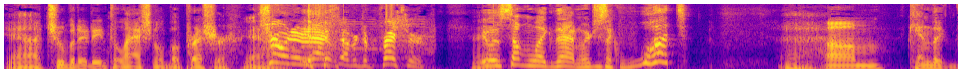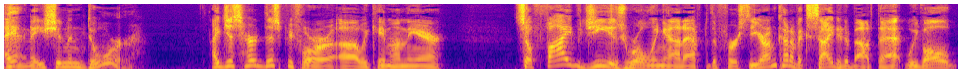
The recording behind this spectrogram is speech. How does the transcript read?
Yeah, true, but at international but pressure. Yeah. True international effort to pressure. It was something like that, and we are just like, "What?" Can the I- nation endure? I just heard this before uh, we came on the air. So 5G is rolling out after the first year. I'm kind of excited about that. We've all,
